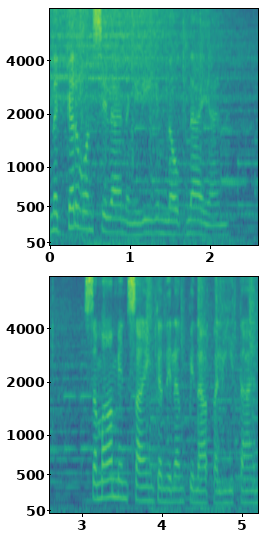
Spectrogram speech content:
Nagkaroon sila ng lihim na ugnayan. Sa mga mensaheng kanilang pinapalitan,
